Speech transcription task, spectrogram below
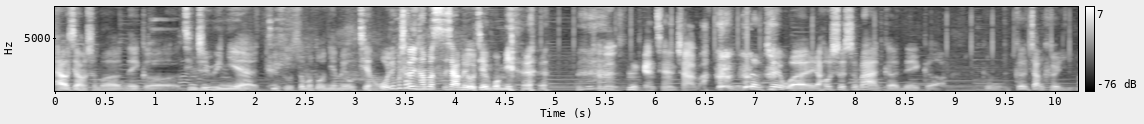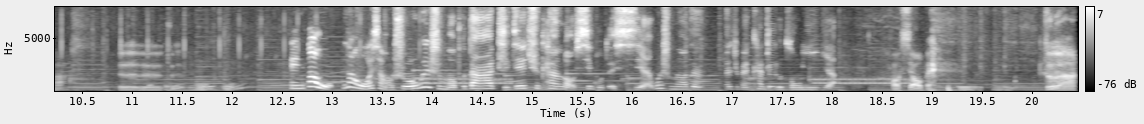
还要讲什么那个金枝欲孽剧组这么多年没有见，我就不相信他们私下没有见过面，可能 感情很差吧。邓萃雯，然后佘诗曼跟那个跟跟张可颐嘛。对对对对对。嗯嗯。哎，那我那我想说，为什么不大家直接去看老戏骨的戏？为什么要在在这边看这个综艺呀？好笑呗，对啊，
